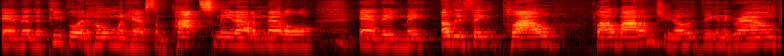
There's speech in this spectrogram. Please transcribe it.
And then the people at home would have some pots made out of metal and they'd make other things, plow, plow bottoms, you know, dig in the ground.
